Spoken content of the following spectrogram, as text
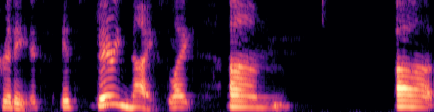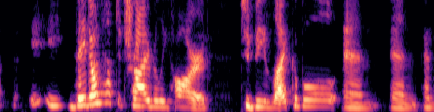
pretty. It's it's very nice. Like, um, uh, they don't have to try really hard to be likable and and and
